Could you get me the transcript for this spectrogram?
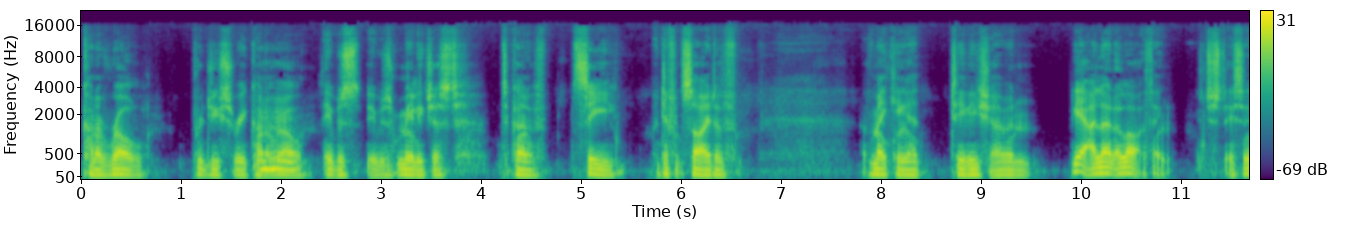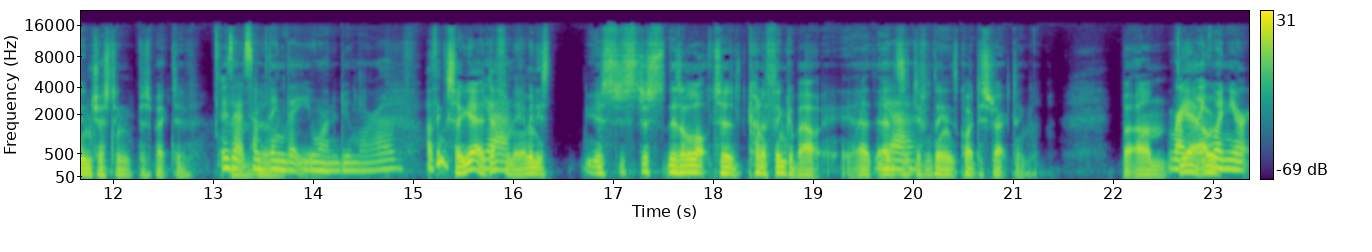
kind of role, producery kind Mhm. of role. It was. It was merely just to kind of see a different side of of making a TV show, and yeah, I learned a lot. I think it's just it's an interesting perspective. Is that And, something that you want to do more of? I think so. Yeah, Yeah. definitely. I mean, it's it's just, just there's a lot to kind of think about. It adds Yeah. a different thing. It's quite distracting. But um, Right, yeah, like would- when you're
